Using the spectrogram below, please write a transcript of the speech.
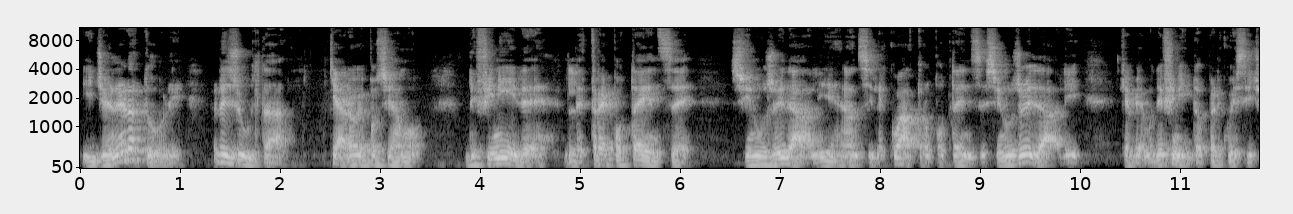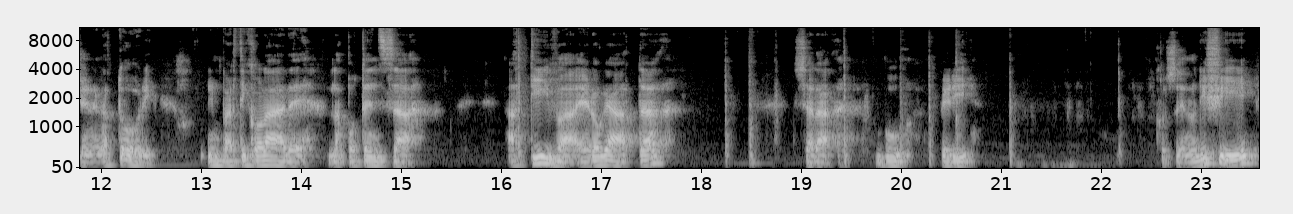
i generatori, risulta chiaro che possiamo definire le tre potenze sinusoidali, anzi le quattro potenze sinusoidali che abbiamo definito per questi generatori, in particolare la potenza attiva erogata sarà V per I coseno di φ,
